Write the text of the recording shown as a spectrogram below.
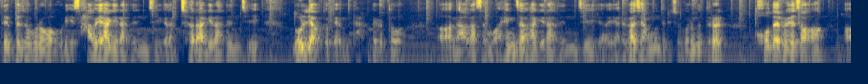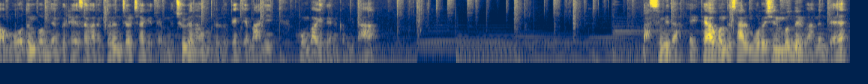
대표적으로 우리 사회학이라든지 그다음 철학이라든지 논리학도 배웁니다. 그리고 또 어, 나아가서 뭐 행정학이라든지 어, 여러 가지 학문들이죠. 그런 것들을 토대로 해서 어, 모든 법령들을 해석하는 그런 절차이기 때문에 주변 학문들도 굉장히 많이 공부하게 되는 겁니다. 맞습니다. 이 대학원도 잘 모르시는 분들이 많은데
